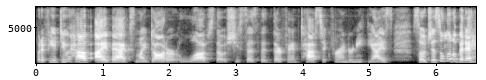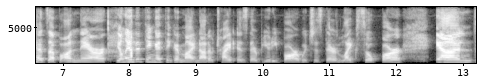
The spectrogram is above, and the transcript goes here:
But if you do have eye bags my daughter loves those. She says that they're fantastic for underneath the eyes. So just a little bit of heads up on there. The only other thing i think i might not have tried is their beauty bar which is their like soap bar. And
